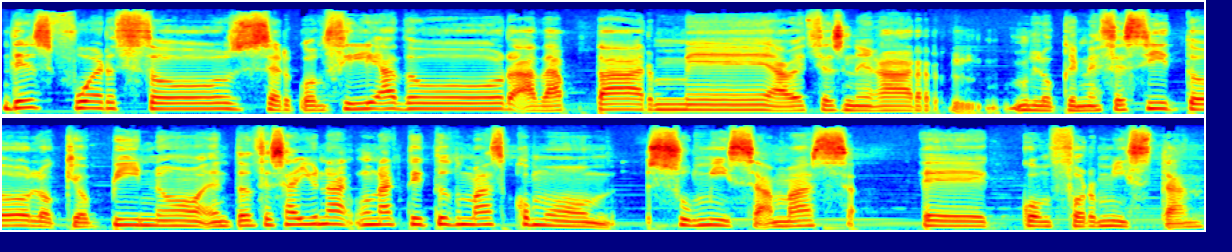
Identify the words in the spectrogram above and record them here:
de esfuerzos, ser conciliador, adaptarme, a veces negar lo que necesito, lo que opino. Entonces hay una, actitud más como sumisa, más eh, conformista.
